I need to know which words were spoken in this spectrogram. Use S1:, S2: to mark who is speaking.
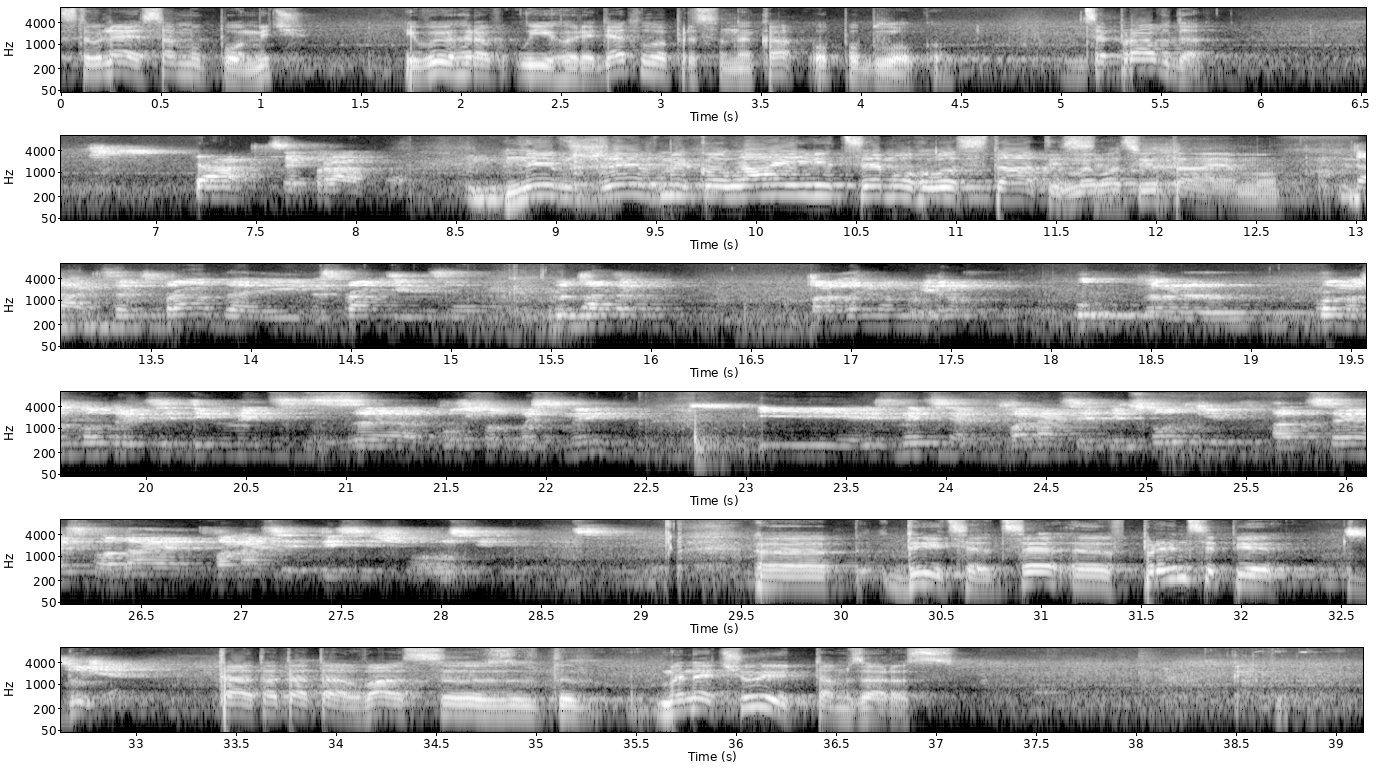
S1: представляє самопоміч і виграв у Ігоря Дятлова представника ОПОБЛОКу. Це правда?
S2: Так, це правда.
S1: Невже в Миколаєві це могло статися?
S3: Ми вас вітаємо.
S2: Так, це правда, і насправді це результат паралельного підрахунку е, понад 130 дільниць з 208 і різниця 12%, а це складає 12 тисяч голосів.
S1: Е, дивіться, це е, в принципі. Та, та, та, та. Вас е, мене чують там зараз.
